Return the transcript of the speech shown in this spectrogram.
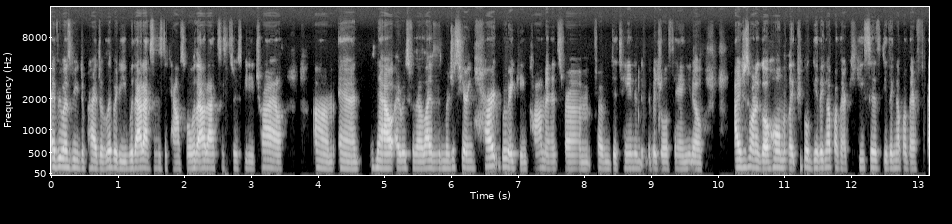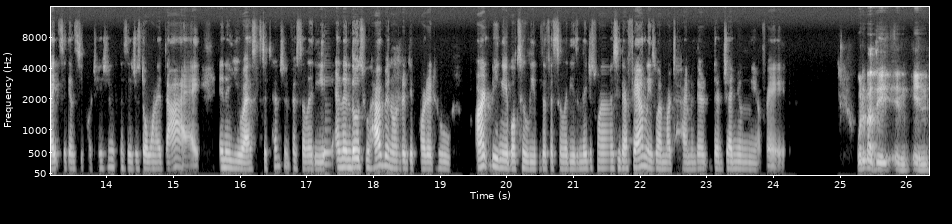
everyone's being deprived of liberty without access to counsel, without access to a speedy trial, um, and now at risk for their lives. And we're just hearing heartbreaking comments from from detained individuals saying, you know, I just want to go home. Like people giving up on their cases, giving up on their fights against deportation because they just don't want to die in a U.S. detention facility. And then those who have been ordered deported who aren't being able to leave the facilities and they just want to see their families one more time and they're they're genuinely afraid. What about the in in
